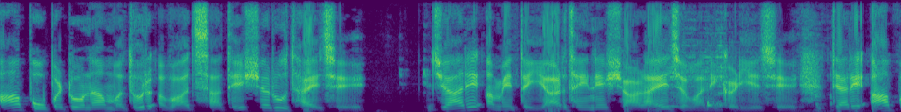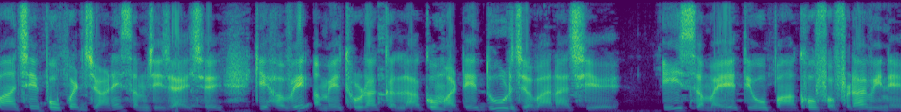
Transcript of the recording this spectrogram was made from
આ પોપટોના મધુર અવાજ સાથે શરૂ થાય છે. જ્યારે અમે તૈયાર થઈને શાળાએ જવા નીકળીએ છીએ, ત્યારે આ પાંચે પોપટ જાણે સમજી જાય છે કે હવે અમે થોડા કલાકો માટે દૂર જવાના છીએ. એ સમયે તેઓ પાંખો ફફડાવીને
